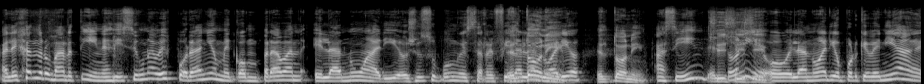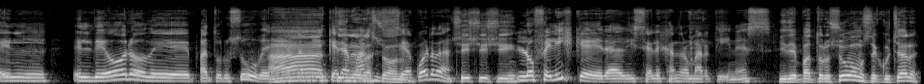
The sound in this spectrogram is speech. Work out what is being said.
Alejandro Martínez dice, una vez por año me compraban el anuario. Yo supongo que se refiere al anuario. El Tony. ¿Ah, sí? ¿Del Tony? ¿O el anuario? Porque venía el, el de oro de Paturuzú, venía ah, también, que era más, ¿se acuerda? Sí, sí, sí. Lo feliz que era, dice Alejandro Martínez. Y de Paturuzú vamos a escuchar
